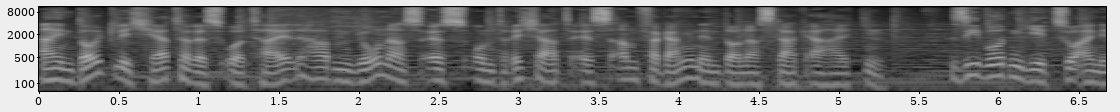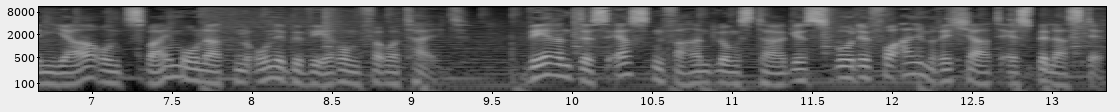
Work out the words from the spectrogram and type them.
Ein deutlich härteres Urteil haben Jonas S. und Richard S. am vergangenen Donnerstag erhalten. Sie wurden je zu einem Jahr und zwei Monaten ohne Bewährung verurteilt. Während des ersten Verhandlungstages wurde vor allem Richard S. belastet.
